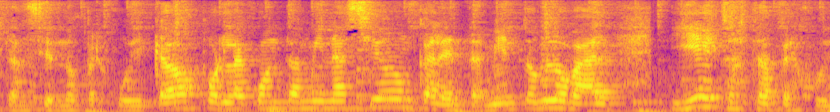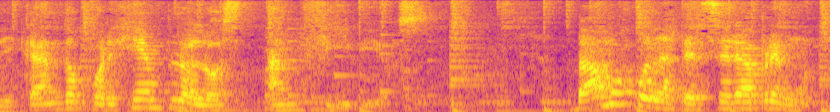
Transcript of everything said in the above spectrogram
están siendo perjudicados por la contaminación, calentamiento global y esto está perjudicando, por ejemplo, a los anfibios. Vamos con la tercera pregunta.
